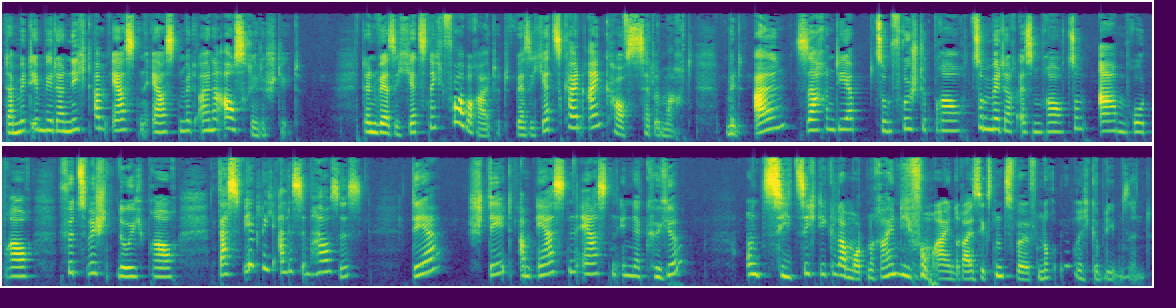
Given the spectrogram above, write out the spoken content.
damit ihr mir dann nicht am ersten ersten mit einer Ausrede steht. Denn wer sich jetzt nicht vorbereitet, wer sich jetzt keinen Einkaufszettel macht, mit allen Sachen, die er zum Frühstück braucht, zum Mittagessen braucht, zum Abendbrot braucht, für zwischendurch braucht, das wirklich alles im Haus ist, der steht am 1.1. in der Küche und zieht sich die Klamotten rein, die vom 31.12. noch übrig geblieben sind.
